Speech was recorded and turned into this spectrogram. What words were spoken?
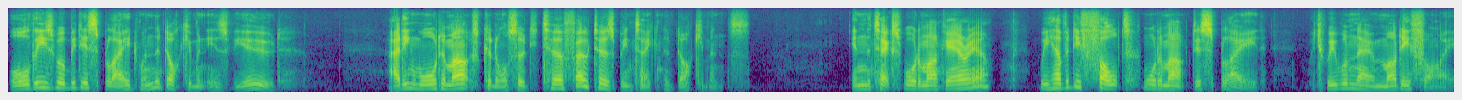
All these will be displayed when the document is viewed. Adding watermarks can also deter photos being taken of documents. In the text watermark area, we have a default watermark displayed, which we will now modify.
